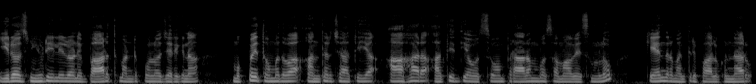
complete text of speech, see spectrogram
ఈరోజు న్యూఢిల్లీలోని భారత్ మండపంలో జరిగిన ముప్పై తొమ్మిదవ అంతర్జాతీయ ఆహార ఆతిథ్య ఉత్సవం ప్రారంభ సమావేశంలో కేంద్ర మంత్రి పాల్గొన్నారు.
